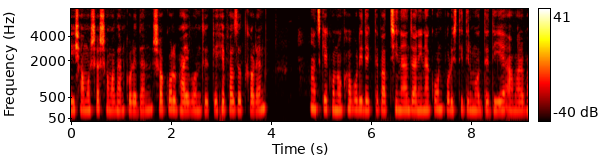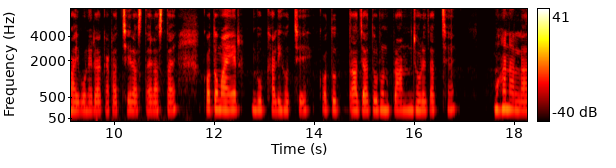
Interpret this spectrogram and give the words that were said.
এই সমস্যার সমাধান করে দেন, সকল ভাই বোনদেরকে হেফাজত করেন। আজকে কোনো খবরই দেখতে পাচ্ছি না, জানি না কোন পরিস্থিতির মধ্যে দিয়ে আমার ভাই বোনেরা কাটাচ্ছে রাস্তায় রাস্তায়। কত মায়ের বুক খালি হচ্ছে, কত তাজা তরুণ প্রাণ ঝরে যাচ্ছে। মহান আল্লাহ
